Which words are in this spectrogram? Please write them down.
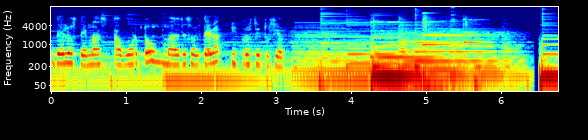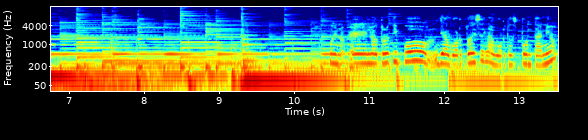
de los temas aborto, madre soltera y prostitución. Otro tipo de aborto es el aborto espontáneo,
